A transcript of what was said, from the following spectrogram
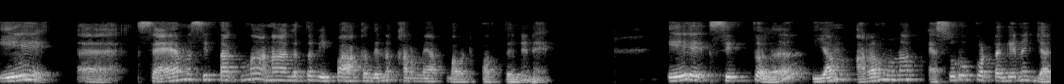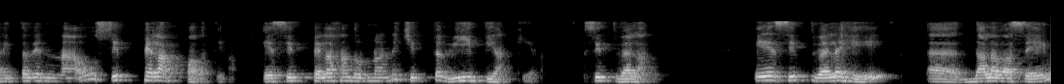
ඒ සෑම සිතක්ම අනාගත විපාක දෙන කර්මයක් බවට පත් වෙන්නේ නැහැ. ඒ සිත්වල යම් අරමුණක් ඇසුරු කොටගෙන ජනිත වෙන්නා වූ සිත් පෙළක් පවතිනවා. ඒ සිත් පෙළ හඳුන්වන්නේ චිත්ත වීතියක් කියලා. සිත් වැලක්. ඒ සිත් වැලෙහි දල වශයෙන්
